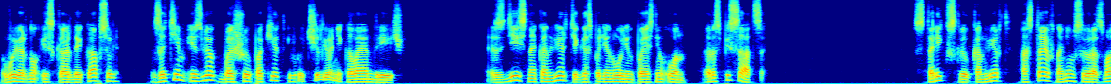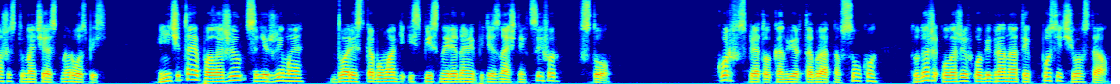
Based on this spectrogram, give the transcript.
вывернул из каждой капсуль, затем извлек большой пакет и вручил его Николаю Андреевичу. «Здесь, на конверте, господин Лунин, — пояснил он, — расписаться». Старик вскрыл конверт, оставив на нем свою размашистую начальственную роспись, и, не читая, положил содержимое, два листка бумаги, исписанные рядами пятизначных цифр, в стол. Корф спрятал конверт обратно в сумку, туда же уложив обе гранаты, после чего встал.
